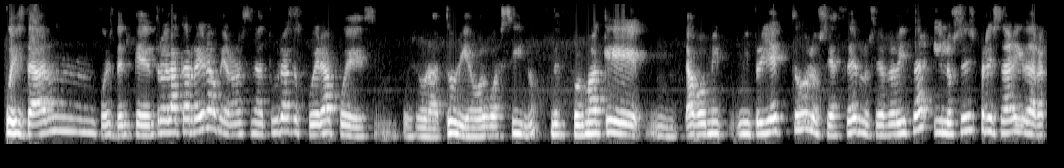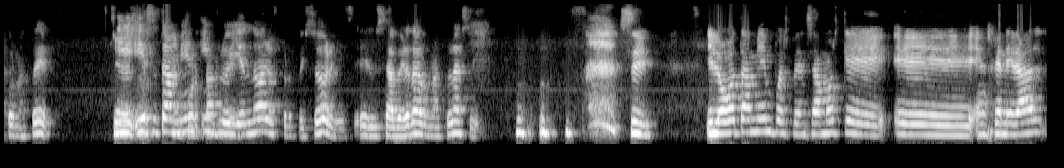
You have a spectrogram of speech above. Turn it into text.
pues dar un, pues que dentro de la carrera hubiera una asignatura que fuera pues, pues oratoria o algo así, ¿no? De forma que mm, hago mi, proyecto, lo sé hacer, lo sé realizar y lo sé expresar y dar a conocer. y, eso, también incluyendo a los profesores, el saber dar una clase. sí, y luego también pues pensamos que eh, en general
